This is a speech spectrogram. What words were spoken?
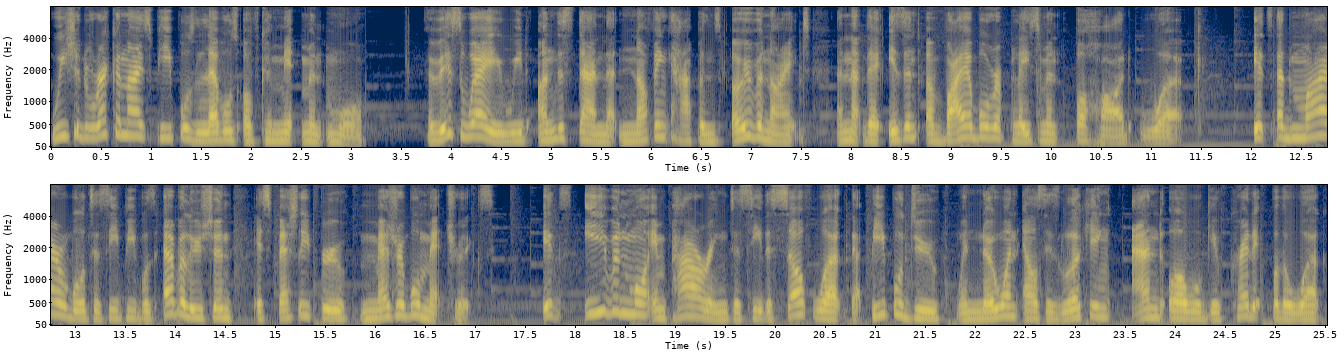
We should recognize people's levels of commitment more. This way, we'd understand that nothing happens overnight and that there isn't a viable replacement for hard work. It's admirable to see people's evolution, especially through measurable metrics. It's even more empowering to see the self-work that people do when no one else is looking and or will give credit for the work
